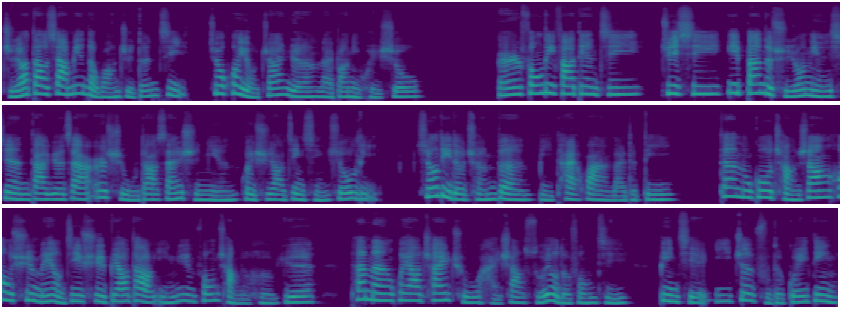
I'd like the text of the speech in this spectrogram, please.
只要到下面的网址登记，就会有专人来帮你回收。而风力发电机，据悉一般的使用年限大约在二十五到三十年，会需要进行修理。修理的成本比汰换来得低。但如果厂商后续没有继续标到营运风场的合约，他们会要拆除海上所有的风机，并且依政府的规定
